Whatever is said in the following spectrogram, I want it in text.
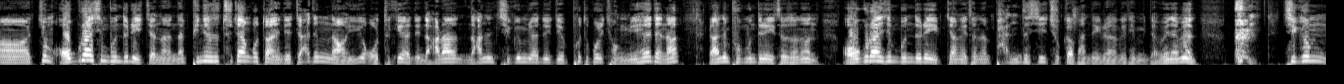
어, 좀 억울하신 분들이 있잖아. 나 빚내서 투자한 것도 아닌데 짜증나. 이게 어떻게 해야 돼? 나라, 나는 지금이라도 이제 포트폴리오 정리해야 되나? 라는 부분들에 있어서는 억울하신 분들의 입장에서는 반드시 주가 반등이 일어나게 됩니다. 왜냐면, 지금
